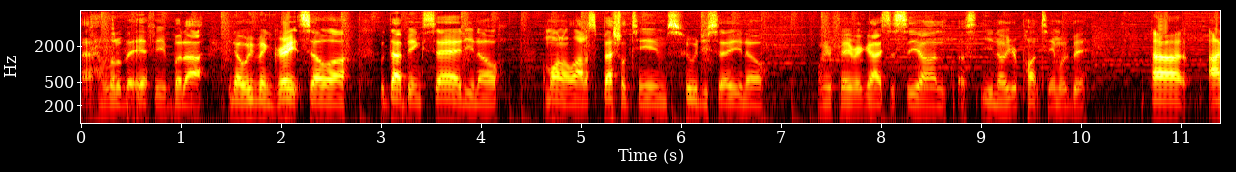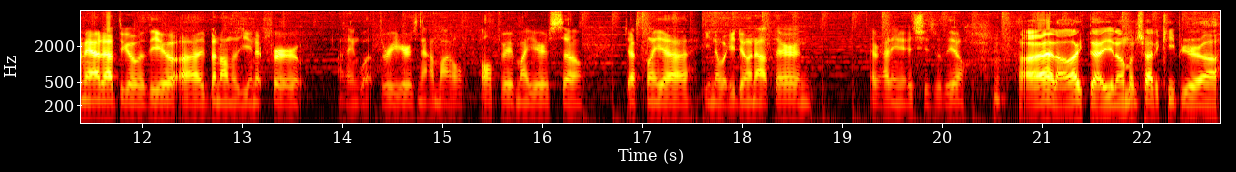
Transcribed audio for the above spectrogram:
uh, a little bit iffy, but uh, you know, we've been great. So, uh, with that being said, you know, I'm on a lot of special teams. Who would you say, you know, one of your favorite guys to see on, a, you know, your punt team would be? Uh, I mean, I'd have to go with you. Uh, I've been on the unit for, I think, what, three years now, my, all three of my years. So definitely, uh, you know what you're doing out there and never had any issues with you. all right, I like that. You know, I'm going to try to keep your uh,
